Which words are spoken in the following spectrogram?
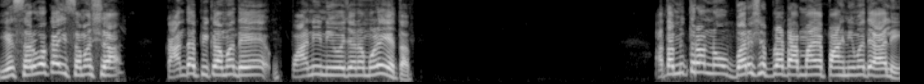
हे सर्व काही समस्या कांदा पिकामध्ये पाणी नियोजनामुळे येतात. आता मित्रांनो बरेचसे प्लॉट माझ्या पाहणीमध्ये आले.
